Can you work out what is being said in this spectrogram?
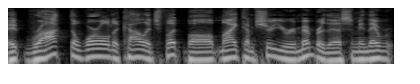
it rocked the world of college football. Mike, I'm sure you remember this. I mean, they were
